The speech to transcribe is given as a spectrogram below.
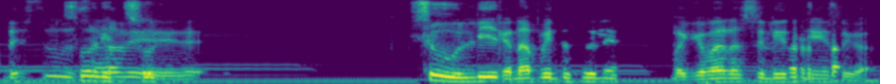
Deh susah Sulit, sulit. sulit Kenapa itu sulit? Bagaimana sulitnya itu kak?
